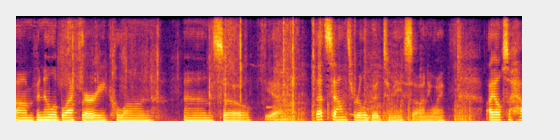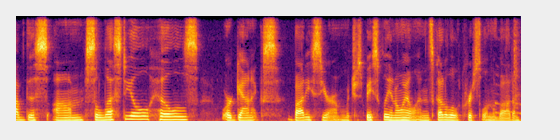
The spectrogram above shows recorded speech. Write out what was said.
um, Vanilla Blackberry Cologne. And so, yeah, that sounds really good to me. So anyway, I also have this um, Celestial Hills Organics body serum, which is basically an oil, and it's got a little crystal in the bottom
